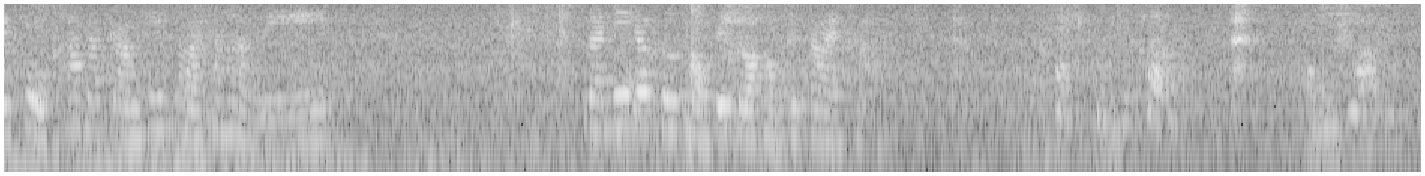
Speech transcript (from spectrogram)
ยถูกฆาตกรรมที่ซอยข้างหลังนี้ และนี่ก็คือของติดตัวของผู้ตายค่ะ ขอบคุณค่ะ ขอบคุณค่ะ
